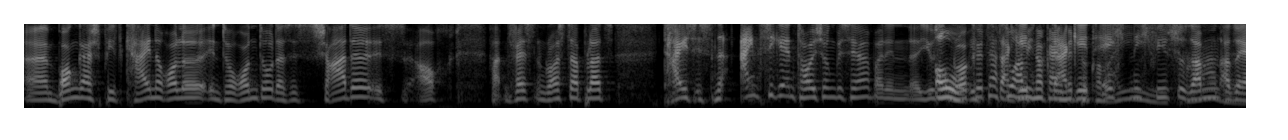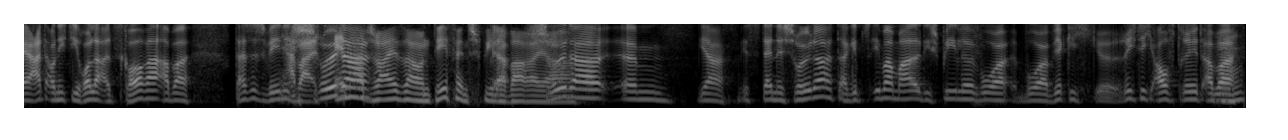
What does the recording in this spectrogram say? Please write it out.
Äh, Bonga spielt keine Rolle in Toronto. Das ist schade, ist auch, hat einen festen Rosterplatz. Thais ist eine einzige Enttäuschung bisher bei den äh, Houston Oh, Rockets. da so? Geht, ich noch gar da geht echt nicht viel zusammen. Also er hat auch nicht die Rolle als Scorer, aber das ist wenig. Aber als Schröder, Energizer und Defense-Spieler war er ja. Schröder, ähm, ja, ist Dennis Schröder. Da gibt es immer mal die Spiele, wo er, wo er wirklich äh, richtig aufdreht, aber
